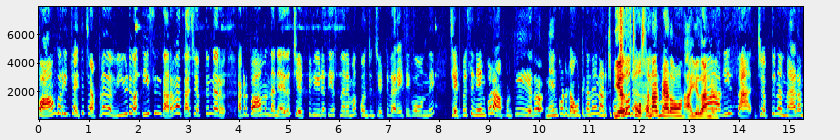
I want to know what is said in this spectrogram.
పాము గురించి అయితే చెప్పలేదు. వీడియో తీసిన తర్వాత చెప్తున్నారు. అక్కడ పాము ఉందని. ఏదో చెట్టు వీడియో తీస్తున్నారేమో. కొంచెం చెట్టు వెరైటీగా ఉంది. చెట్టు పేసి నేను కూడా అప్పటికి ఏదో నేను కూడా డౌట్ గానే నడుచుకుంటూ ఏదో. చూస్తున్నారు మేడం. ఏదో అది చెప్తున్నాను మేడం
